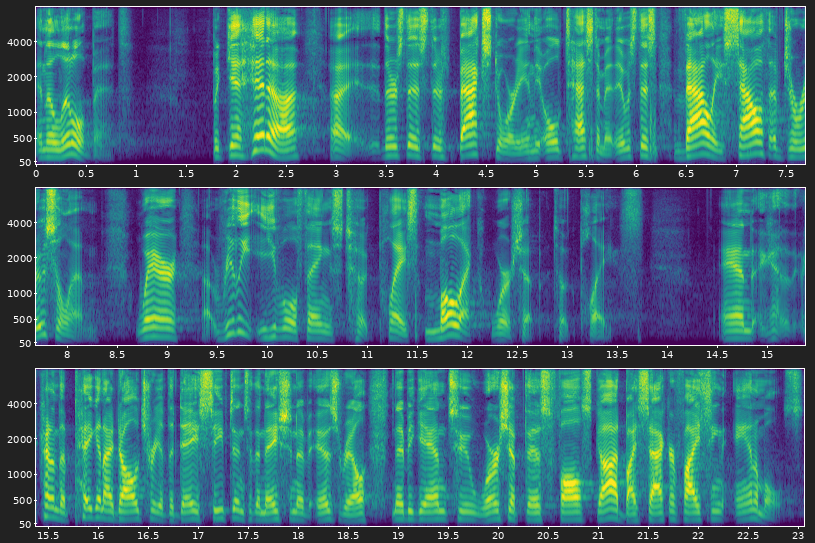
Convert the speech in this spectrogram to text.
in a little bit. But Gehenna, uh, there's this there's backstory in the Old Testament. It was this valley south of Jerusalem where uh, really evil things took place. Moloch worship took place. And kind of the pagan idolatry of the day seeped into the nation of Israel. They began to worship this false god by sacrificing animals,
